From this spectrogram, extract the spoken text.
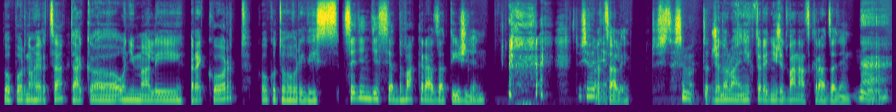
Toho pornoherca, tak uh, oni mali rekord, koľko to hovorí, tých 72 krát za týždeň To je prcali. To, to, Že normálne niektoré dni, že 12 krát za deň. ne,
